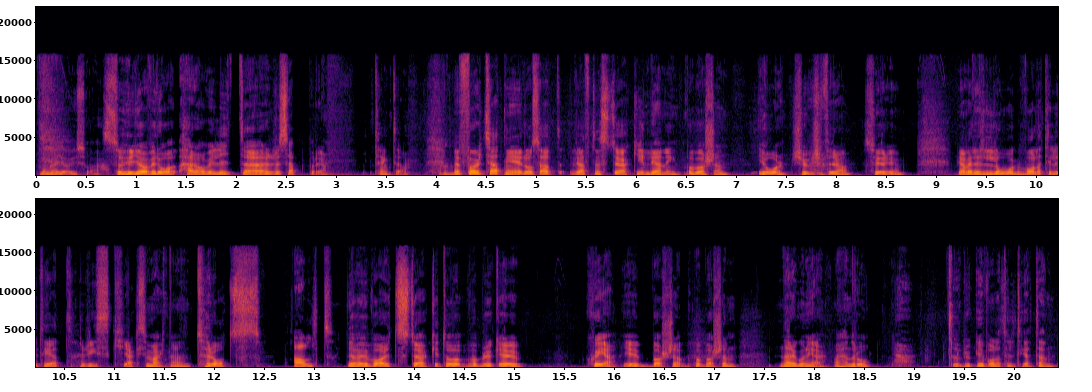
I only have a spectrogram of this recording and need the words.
Många gör ju så. Så hur gör vi då? Här har vi lite recept på det, tänkte jag. Mm. Men förutsättningen är då så att vi har haft en stök inledning på börsen i år, 2024. Så är det ju. Vi har väldigt låg volatilitet, risk i aktiemarknaden, trots allt. Det har ju mm. varit stökigt och vad brukar ske i börsen, på börsen när det går ner? Vad händer då? Då brukar volatiliteten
